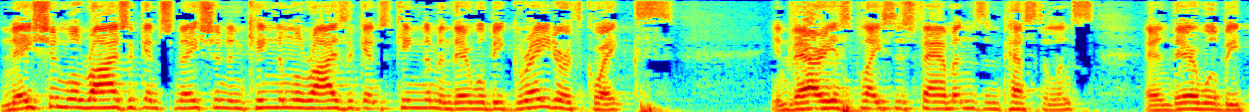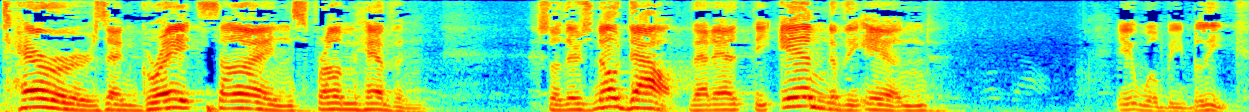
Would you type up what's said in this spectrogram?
Nation will rise against nation and kingdom will rise against kingdom, and there will be great earthquakes in various places, famines and pestilence, and there will be terrors and great signs from heaven." So there's no doubt that at the end of the end, it will be bleak.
